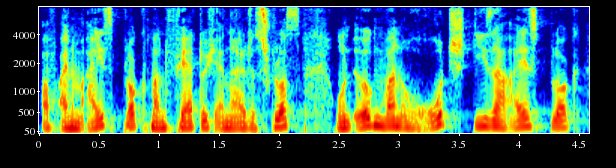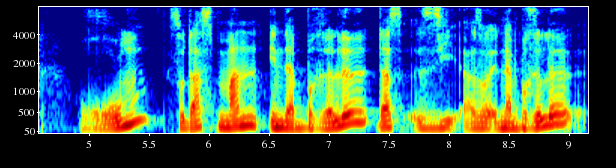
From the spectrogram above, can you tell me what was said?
auf einem Eisblock, man fährt durch ein altes Schloss und irgendwann rutscht dieser Eisblock rum, sodass man in der Brille, das sie, also in der Brille,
